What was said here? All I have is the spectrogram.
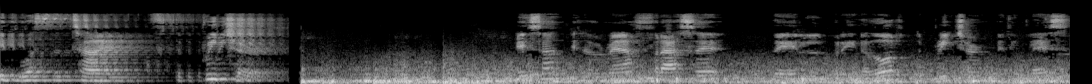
It was the time of the preacher. Esa es la primera frase del predicador, the preacher en inglés,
